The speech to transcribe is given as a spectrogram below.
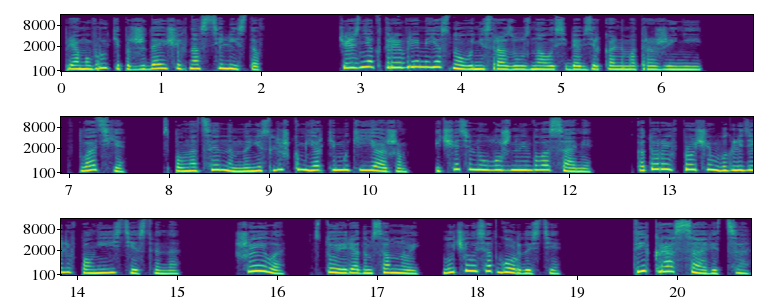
прямо в руки поджидающих нас стилистов. Через некоторое время я снова не сразу узнала себя в зеркальном отражении. В платье с полноценным, но не слишком ярким макияжем и тщательно уложенными волосами, которые, впрочем, выглядели вполне естественно. Шейла, стоя рядом со мной, лучилась от гордости. «Ты красавица!»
